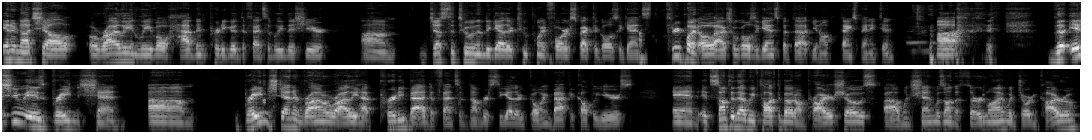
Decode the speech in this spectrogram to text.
In a nutshell, O'Reilly and Leivo have been pretty good defensively this year. Um, just the two of them together, 2.4 expected goals against, 3.0 actual goals against, but the, you know, thanks Binnington. Uh, the issue is Brayden Schenn. Um, Brayden Schenn and Ryan O'Reilly have pretty bad defensive numbers together going back a couple years. And it's something that we've talked about on prior shows uh, when Shen was on the third line with Jordan Kyrou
